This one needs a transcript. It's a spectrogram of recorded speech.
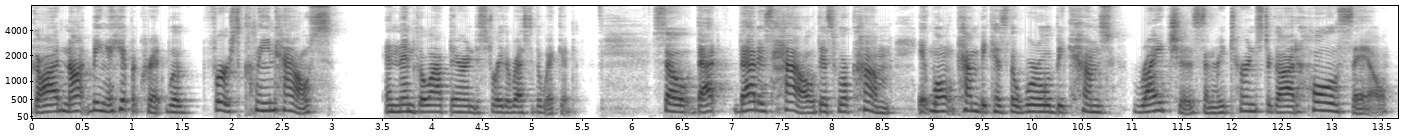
God, not being a hypocrite, will first clean house and then go out there and destroy the rest of the wicked. So that, that is how this will come. It won't come because the world becomes righteous and returns to God wholesale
